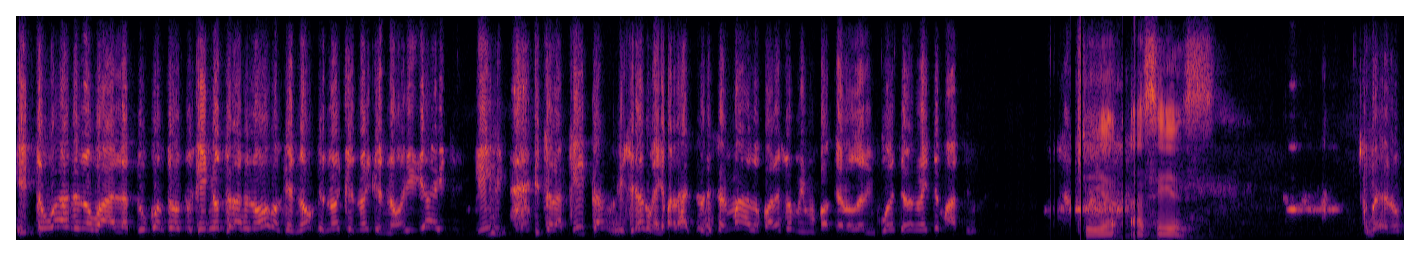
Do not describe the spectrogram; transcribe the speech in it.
y tú vas a renovarla, tú con todo, y no te la renovas, que no, que no, que no, que no, y ya, y, y, y te la quitan y se la con ella para dejarte desarmado, para eso mismo, para que los delincuentes no te maten. Sí, así es. Bueno,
